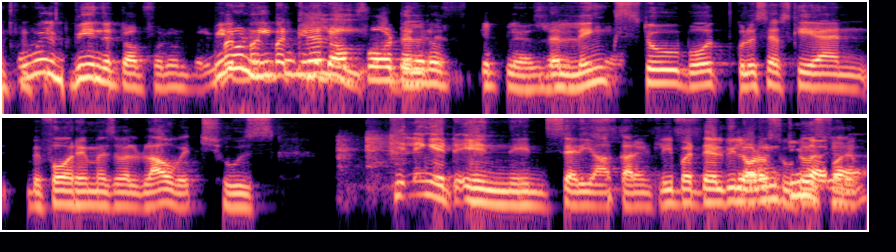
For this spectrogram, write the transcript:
We'll be in the top four. Don't worry. We But- don't but- need but to be in the top four to the- kind of get players. the right? links to both Kulusevski and before him as well Vlahovic, who's killing it in in Serie A currently. But there'll be a lot of Fiorentina, suitors for yeah. him.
